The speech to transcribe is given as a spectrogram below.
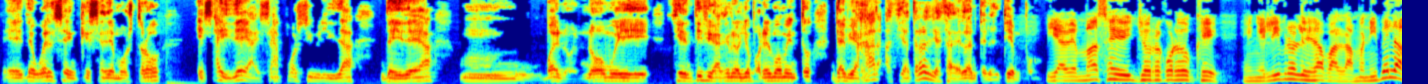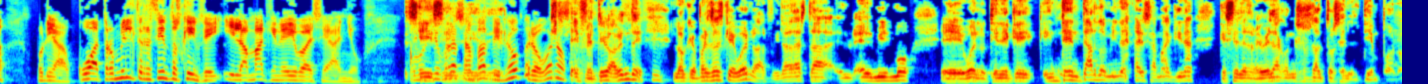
eh, de Wells, en que se demostró esa idea, esa posibilidad de idea, mm, bueno, no muy científica, creo yo, por el momento, de viajar hacia atrás y hacia adelante en el tiempo. Y además, eh, yo recuerdo que en el libro le daba la manivela, ponía 4.315 y la máquina iba ese año. Como si fuera tan fácil, ¿no? Pero bueno. Efectivamente. Lo que pasa es que, bueno, al final hasta él mismo, eh, bueno, tiene que, intentar dominar a esa máquina que se le revela con esos saltos en el tiempo, ¿no?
